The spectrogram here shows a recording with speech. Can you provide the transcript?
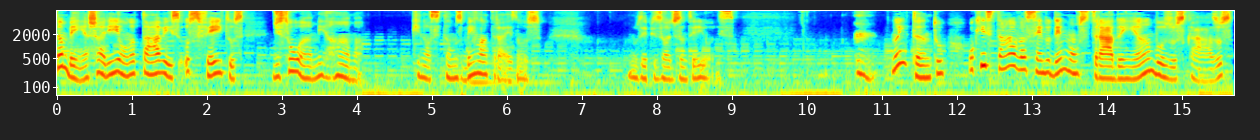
também achariam notáveis os feitos de Suami Rama, que nós citamos bem lá atrás nos, nos episódios anteriores. No entanto, o que estava sendo demonstrado em ambos os casos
